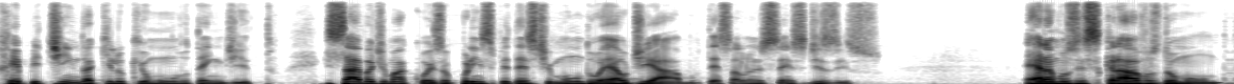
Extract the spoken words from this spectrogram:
repetindo aquilo que o mundo tem dito. E saiba de uma coisa: o príncipe deste mundo é o diabo. O Tessalonicense diz isso. Éramos escravos do mundo,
